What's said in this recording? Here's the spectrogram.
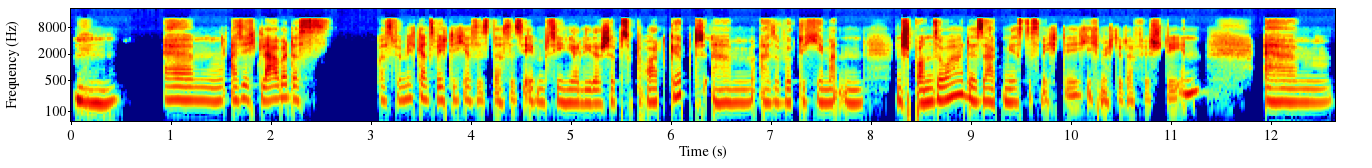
Mhm. Ähm, also ich glaube, dass was für mich ganz wichtig ist, ist, dass es eben Senior Leadership Support gibt. Ähm, also wirklich jemanden, einen Sponsor, der sagt, mir ist das wichtig, ich möchte dafür stehen. Ähm,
